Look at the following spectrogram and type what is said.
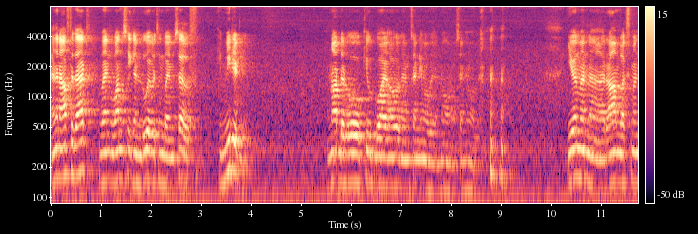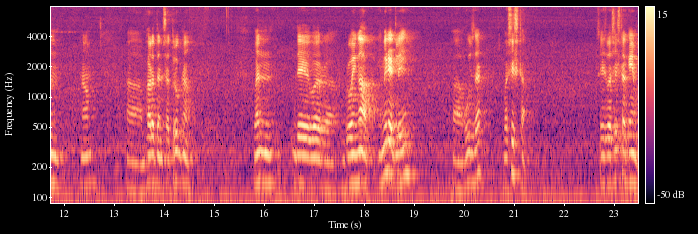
And then after that, when once he can do everything by himself, immediately, not that oh cute boy, how can send him away? No, no, send him away. Even when uh, Ram, Lakshman, you know, uh, Bharat and Shatrughna, when they were uh, growing up, immediately, uh, who is that? Vashishta. Says Vashishta came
